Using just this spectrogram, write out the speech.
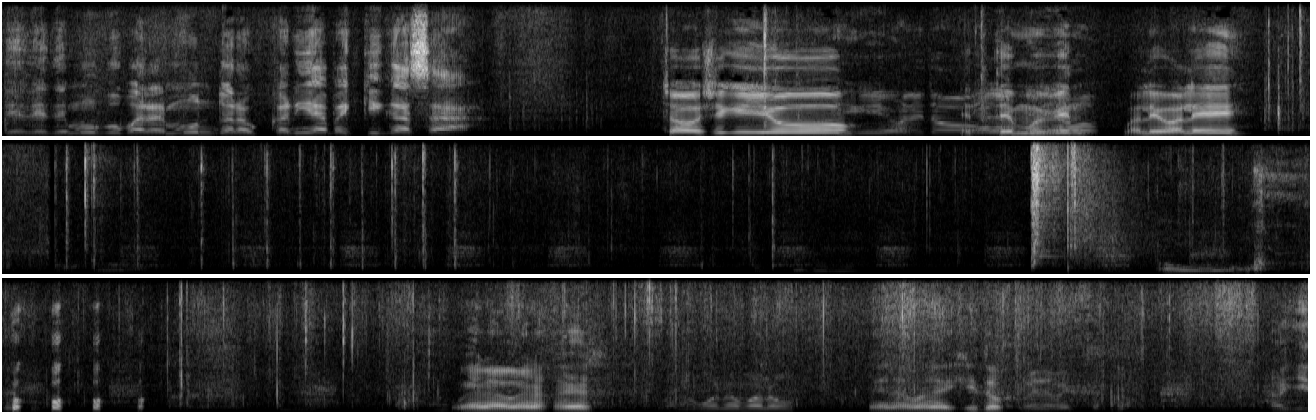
desde Temuco para el mundo, Araucanía, Pesca y Casa. Chao chiquillos. Estén muy bien. Vale, vale. Buena, buena Javier. Bueno, bueno, mano. Buena, buena hijito. Buena, ¿viste? Aquí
